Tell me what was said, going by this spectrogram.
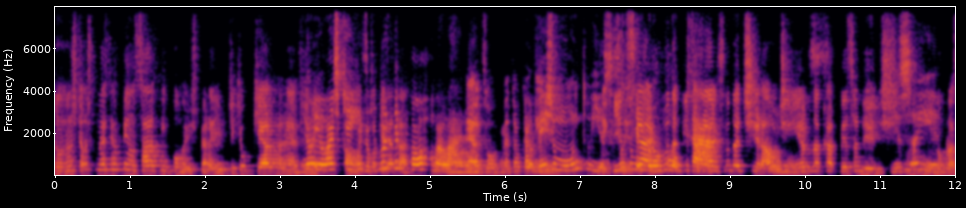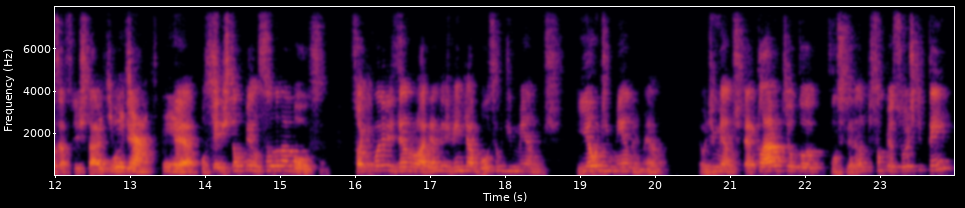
pelo menos que elas comecem a pensar assim, pô, mas espera aí, o que, que eu quero para minha vida? Não, eu acho que é isso eu que você estar? forma lá, É, o né? desenvolvimento é o Eu caminho. vejo muito isso. Isso Você me, ajuda, isso me ajuda a tirar o dinheiro Isso. da cabeça deles. Isso aí. No processo de estágio. de porque- imediato. É, porque eles estão pensando na bolsa. Só que quando eles entram lá dentro, eles veem que a bolsa é o de menos. E é o de menos mesmo. É o de menos. É claro que eu estou considerando que são pessoas que têm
